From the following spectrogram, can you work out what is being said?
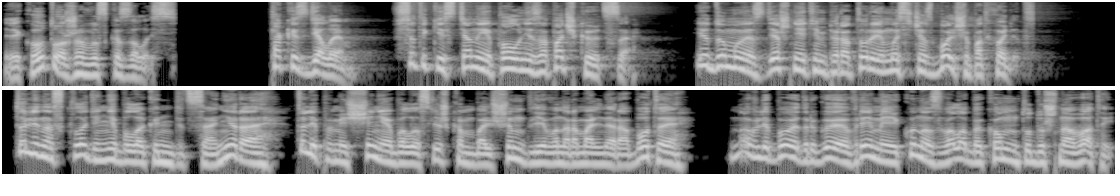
Ико тоже высказалась. «Так и сделаем. Всё-таки стены и пол не запачкаются. И думаю, здешняя температура ему сейчас больше подходит. То ли на складе не было кондиционера, то ли помещение было слишком большим для его нормальной работы, но в любое другое время Ику назвала бы комнату душноватой.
